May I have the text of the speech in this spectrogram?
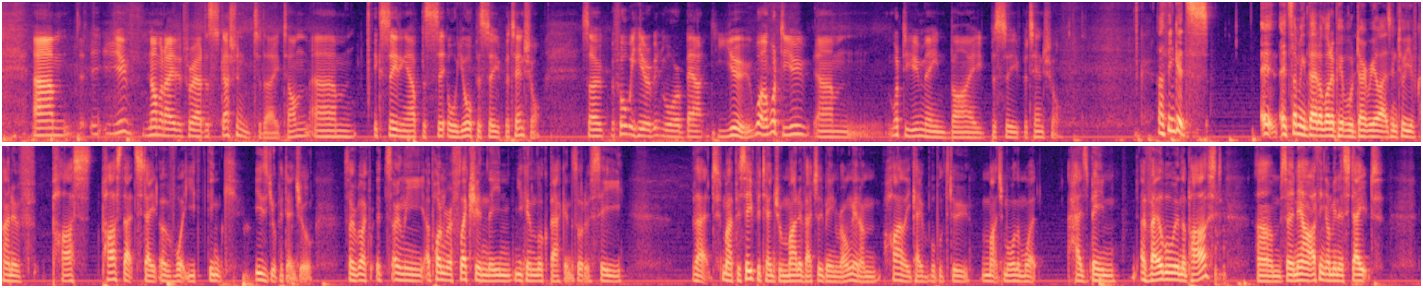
Um, you've nominated for our discussion today, Tom, um, exceeding our perce- or your perceived potential. So, before we hear a bit more about you, well, what do you um, what do you mean by perceived potential? I think it's it, it's something that a lot of people don't realize until you've kind of passed past that state of what you think is your potential. So like it's only upon reflection then you can look back and sort of see that my perceived potential might have actually been wrong and I'm highly capable to do much more than what has been available in the past. Um, so now I think I'm in a state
